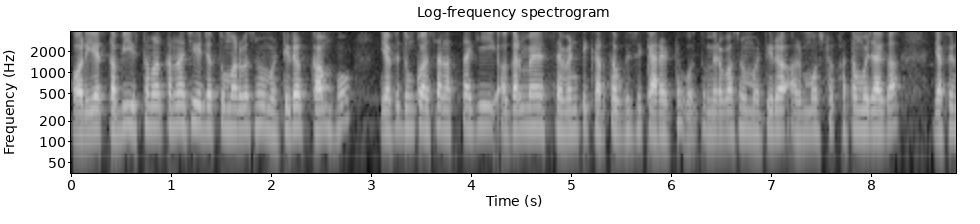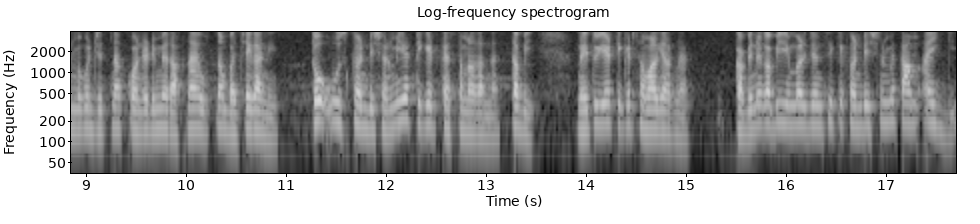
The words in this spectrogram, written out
और ये तभी इस्तेमाल करना चाहिए जब तुम्हारे पास में मटीरियल कम हो, या फिर तुमको ऐसा लगता है कि अगर मैं सेवेंटी करता हूँ किसी कैरेक्टर को तो मेरे पास में मटीरियल ऑलमोस्ट ख़त्म हो जाएगा, या फिर मेरे को जितना क्वान्टिटी में रखना है, उतना बचेगा नहीं। तो उस कंडीशन में यह टिकट का इस्तेमाल करना है, तभी। नहीं तो यह टिकट संभाल के रखना है। कभी ना कभी इमरजेंसी के कंडीशन में काम आएगी।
